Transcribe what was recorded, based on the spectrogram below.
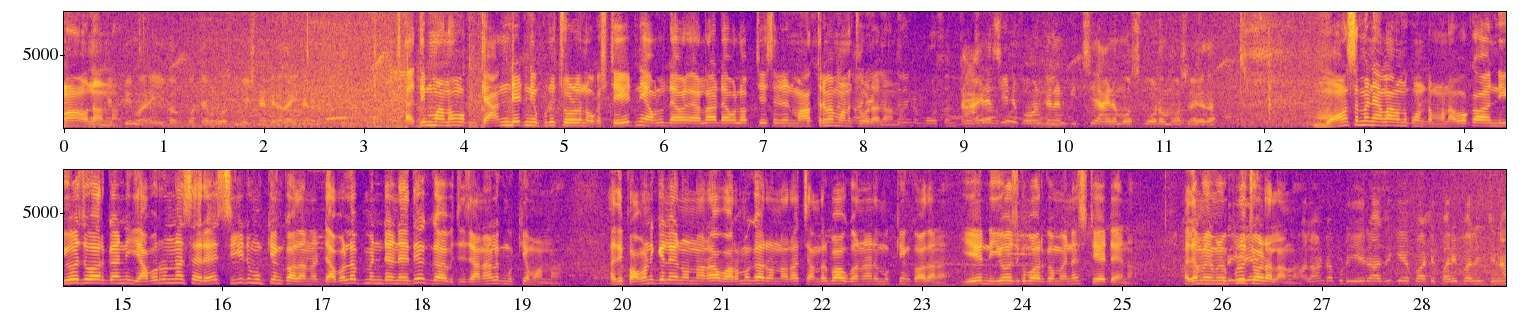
ఆ, అవునన్న అది మనం ఒక క్యాండిడేట్ని ఎప్పుడు చూడాలి ఒక స్టేట్ని ఎలా ఎలా డెవలప్ చేసాడని మాత్రమే మనం చూడాలన్న. ఆయన సీటు పవన్ కళ్యాణ్కి ఇచ్చి ఆయన మోసపోవడం మోసమే కదా. మోసమని ఎలా అనుకుంటాం మనం? ఒక నియోజకవర్గాన్ని ఎవరున్నా సరే సీటు ముఖ్యం కాదన్న డెవలప్మెంట్ అనేది జనాలకు ముఖ్యం అన్న. అది పవన్ కళ్యాణ్ ఉన్నారా వర్మ గారు ఉన్నారా చంద్రబాబు గారు అనేది ముఖ్యం కాదన్న. ఏ నియోజకవర్గమైనా స్టేట్ అయినా. అదే మేము ఎప్పుడు చూడాలన్న. అలాంటప్పుడు ఏ రాజకీయ పార్టీ పరిపాలించినా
